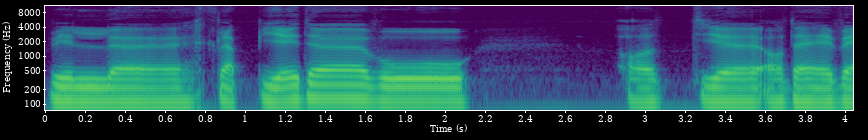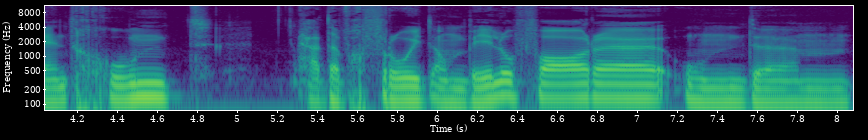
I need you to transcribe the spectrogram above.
weil äh, ich glaube, jeder, der an, die, an das Event kommt, hat einfach Freude am Velofahren und ähm,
